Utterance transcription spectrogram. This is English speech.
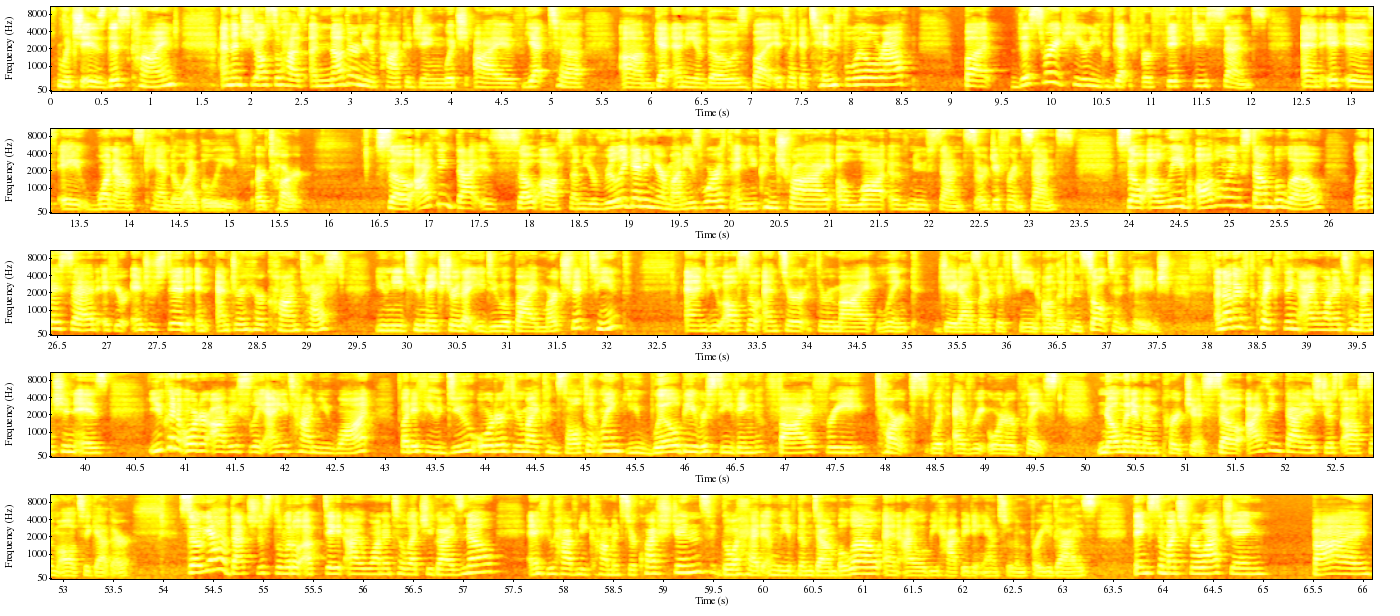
which is this kind. And then she also has another new packaging, which I've yet to um, get any of those, but it's like a tinfoil wrap. But this right here you could get for 50 cents. And it is a one ounce candle, I believe, or tart. So I think that is so awesome. You're really getting your money's worth and you can try a lot of new scents or different scents. So I'll leave all the links down below. Like I said, if you're interested in entering her contest, you need to make sure that you do it by March 15th and you also enter through my link JDazzler15 on the consultant page. Another quick thing I wanted to mention is you can order obviously anytime you want, but if you do order through my consultant link, you will be receiving five free tarts with every order placed. No minimum purchase. So I think that is just awesome altogether. So yeah, that's just a little update I wanted to let you guys know. And if you have any comments or questions, go ahead and leave them down below and I will be happy to answer them for you guys. Thanks so much for watching. Bye.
